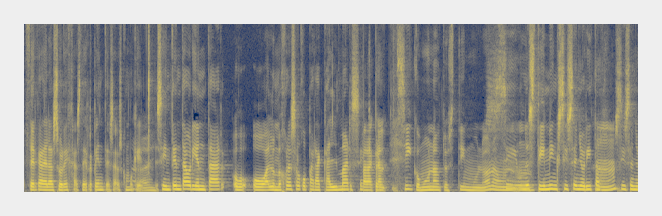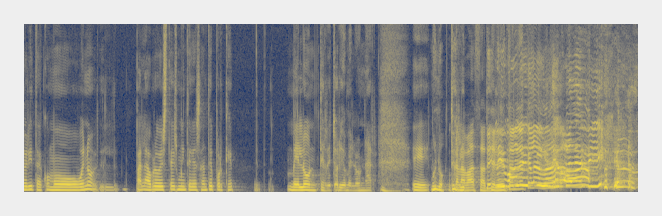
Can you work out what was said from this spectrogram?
cerca de las orejas de repente, ¿sabes? Como que Ay. se intenta orientar o, o a lo mejor es algo para calmarse. Para pero- cal- sí, como un autoestímulo, ¿no? Sí, un steaming, sí señorita, Mm. sí señorita. Como, bueno, el palabra este es muy interesante porque melón, territorio melonar. Eh, bueno, calabaza, territorio de decir, le iba a decir.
